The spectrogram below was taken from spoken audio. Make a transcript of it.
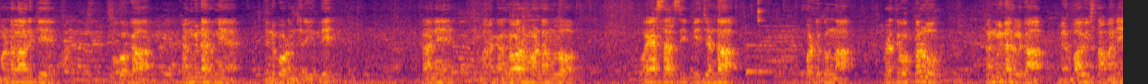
మండలానికి ఒక్కొక్క కన్వీనర్ని ఎన్నుకోవడం జరిగింది. కానీ మన గంగవరం మండలంలో వైఎస్ఆర్సీపీ జెండా పట్టుకున్న ప్రతి ఒక్కరూ కన్వీనర్లుగా మేము భావిస్తామని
